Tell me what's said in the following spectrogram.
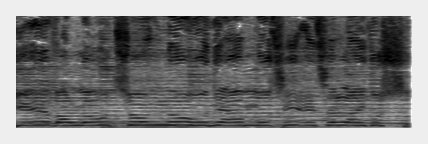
夜晚露中努两木接着来都是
